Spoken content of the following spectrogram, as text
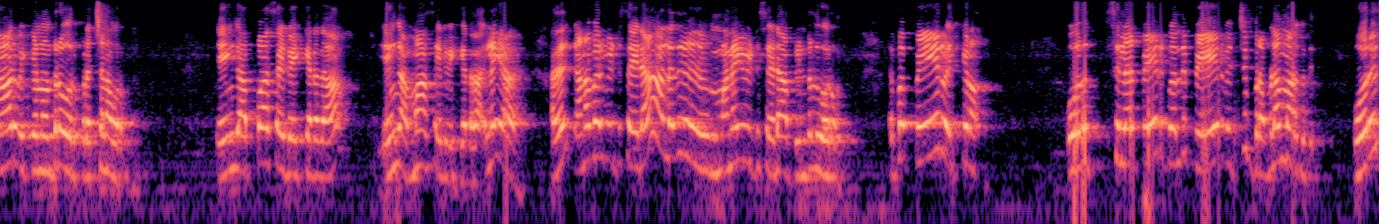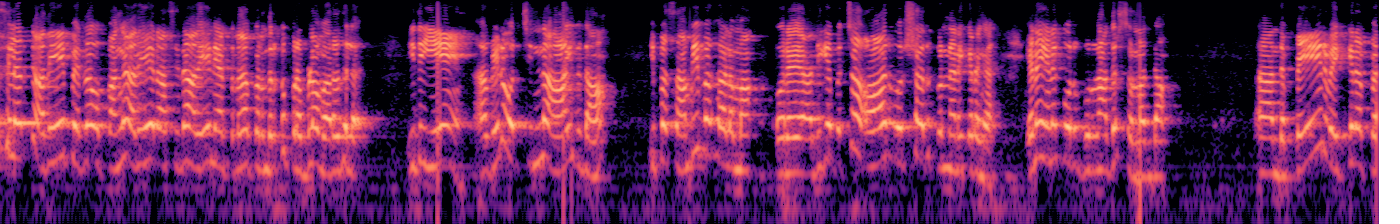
யார் வைக்கணும்ன்ற ஒரு பிரச்சனை வரும். எங்க அப்பா சைடு வைக்கிறதா? எங்க அம்மா சைடு வைக்கிறதா? இல்லையா? அதாவது கணவர் வீட்டு சைடா அல்லது மனைவி வீட்டு சைடா அப்படின்றது வரும். இப்ப பேர் வைக்கிறோம். ஒரு சில பேருக்கு வந்து பெயர் வச்சு பிரபலம் ஆகுது ஒரு சிலருக்கு அதே பேர் தான் வைப்பாங்க. அதே ராசி தான் அதே நேரத்துல தான் பிறந்திருக்கு. பிரபலம் வருதுல இது ஏன் அப்படின்னு ஒரு சின்ன ஆய்வு தான். இப்ப சமீப காலமா ஒரு அதிகபட்சம் ஆறு வருஷம் இருக்குன்னு நினைக்கிறேங்க. ஏன்னா எனக்கு ஒரு குருநாதர் சொன்னதுதான் அந்த பெயர் வைக்கிறப்ப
